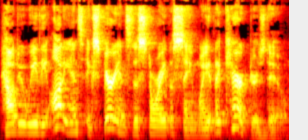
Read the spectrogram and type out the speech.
How do we, the audience, experience this story the same way the characters do?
